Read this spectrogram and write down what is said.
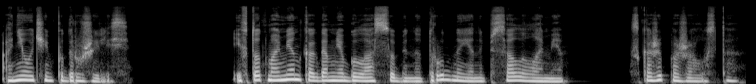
Они очень подружились. И в тот момент, когда мне было особенно трудно, я написала Ламе. «Скажи, пожалуйста,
